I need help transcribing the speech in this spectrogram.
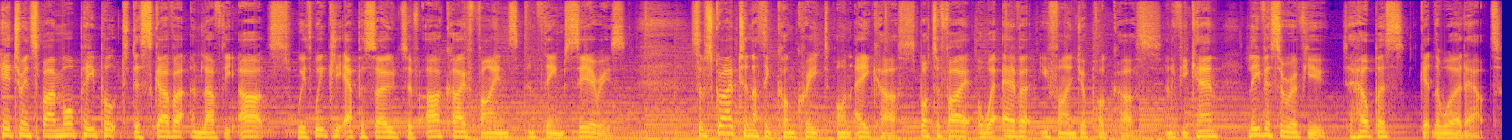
Here to inspire more people to discover and love the arts with weekly episodes of archive finds and themed series. Subscribe to Nothing Concrete on Acast, Spotify, or wherever you find your podcasts. And if you can, leave us a review to help us get the word out.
